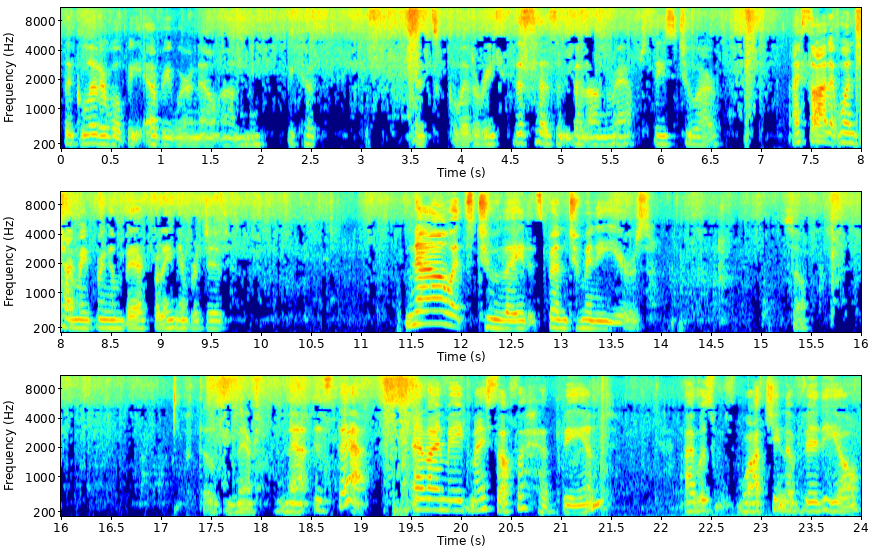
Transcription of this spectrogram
the glitter will be everywhere now on me because it's glittery. This hasn't been unwrapped. These two are. I thought at one time I'd bring them back, but I never did. Now it's too late. It's been too many years. So, put those in there. And that is that. And I made myself a headband I was watching a video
